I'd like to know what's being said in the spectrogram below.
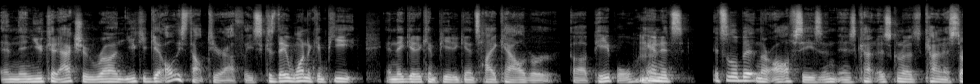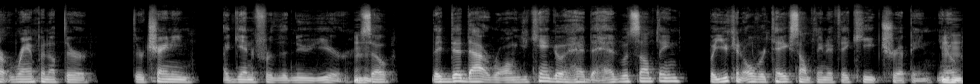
and then you could actually run. You could get all these top tier athletes because they want to compete and they get to compete against high caliber uh, people, Mhm. and it's it's a little bit in their off season, and it's kind it's going to kind of start ramping up their their training again for the new year. Mhm. So they did that wrong. You can't go head to head with something but you can overtake something if they keep tripping. You know,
